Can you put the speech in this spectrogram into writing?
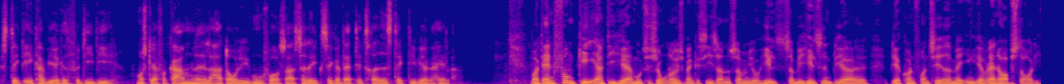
stik ikke har virket, fordi de måske er for gamle eller har dårlige immunforsvar, så er det ikke sikkert, at det tredje stik de virker heller. Hvordan fungerer de her mutationer, hvis man kan sige sådan, som, jo hele, som vi hele tiden bliver, øh, bliver konfronteret med egentlig? Hvordan opstår de?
